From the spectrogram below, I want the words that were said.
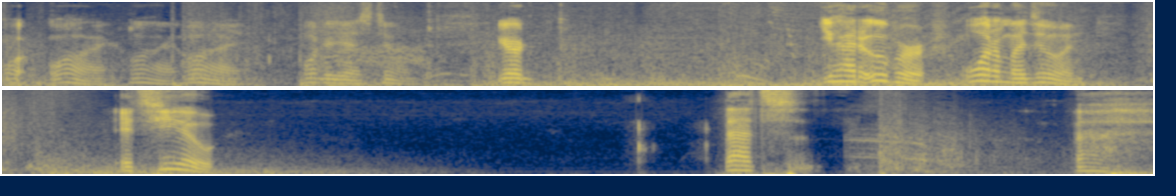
What, why, why, why? What are you guys doing? You're... You had Uber! What am I doing? It's you! That's...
